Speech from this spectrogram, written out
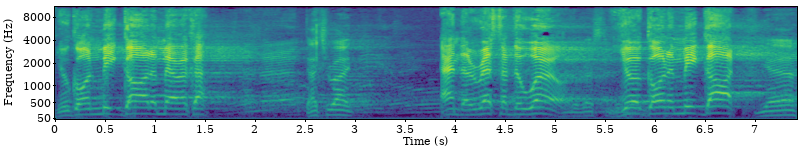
you're going to meet God, America, That's right. and the rest of the world. of the You're going to meet God. Yeah.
